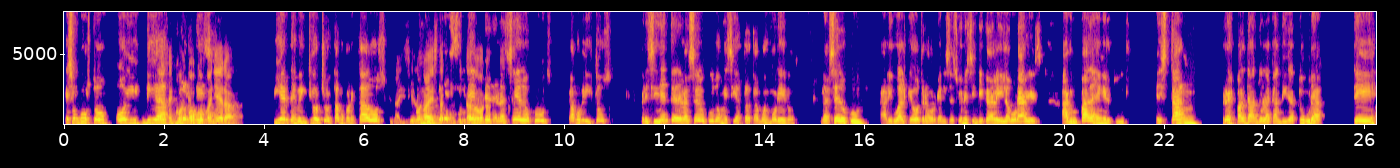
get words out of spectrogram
es un gusto hoy día. Ya se colgó, viernes, compañera. Viernes 28, estamos conectados con el presidente de la CEDOCUD. Estamos listos. Presidente de la CEDOCUD, don Mesías Tatamuez Moreno. La CEDOCUD, al igual que otras organizaciones sindicales y laborales agrupadas en el CUD, están respaldando la candidatura de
